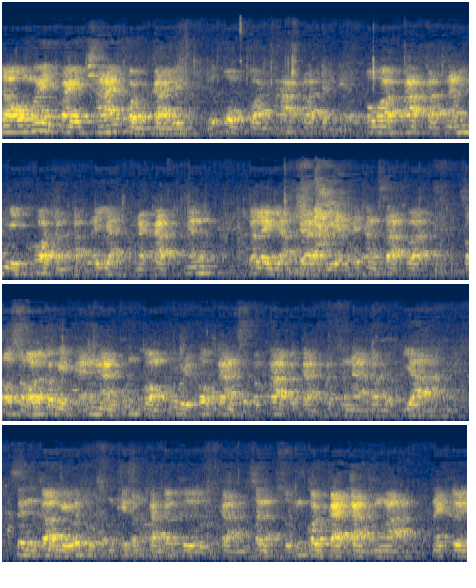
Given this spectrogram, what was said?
เราไม่ไปใช้กลไกหรือองค์กรภาครัฐอย่างเดียวเพราะว่าภาครัฐนั้นมีข้อจำกัดหลายอย่างนะครับงั้นก็เลยอยากจะเรียนให้ท่านทราบว่าสสเราก็มีแผนงานคุ้มครองผู้บริโภคด้านสุขภาพและการพัฒนาระบบยา ซึ่งก็มีวัตถุประสงค์ที่สำคัญก็คือการสนับสนุนกลไกการทำงาน ในคืน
